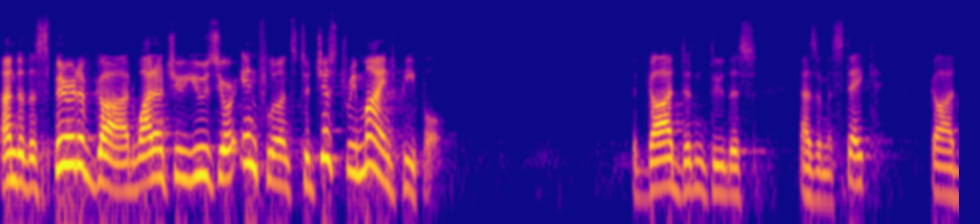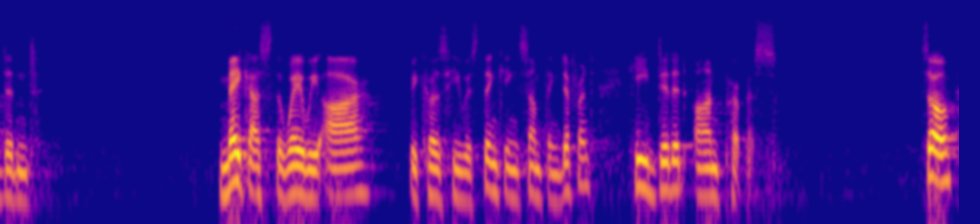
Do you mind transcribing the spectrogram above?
under the Spirit of God, why don't you use your influence to just remind people that God didn't do this as a mistake? God didn't make us the way we are because he was thinking something different. He did it on purpose. So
